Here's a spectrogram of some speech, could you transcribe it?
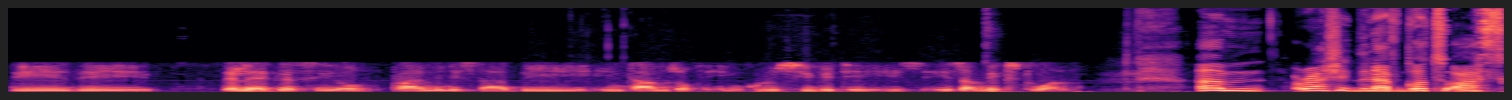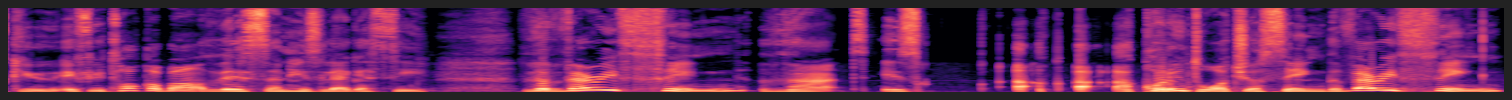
the, the, the legacy of Prime Minister Abiy in terms of inclusivity is, is a mixed one. Um, Rashid, then I've got to ask you if you talk about this and his legacy, the very thing that is, uh, according to what you're saying, the very thing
